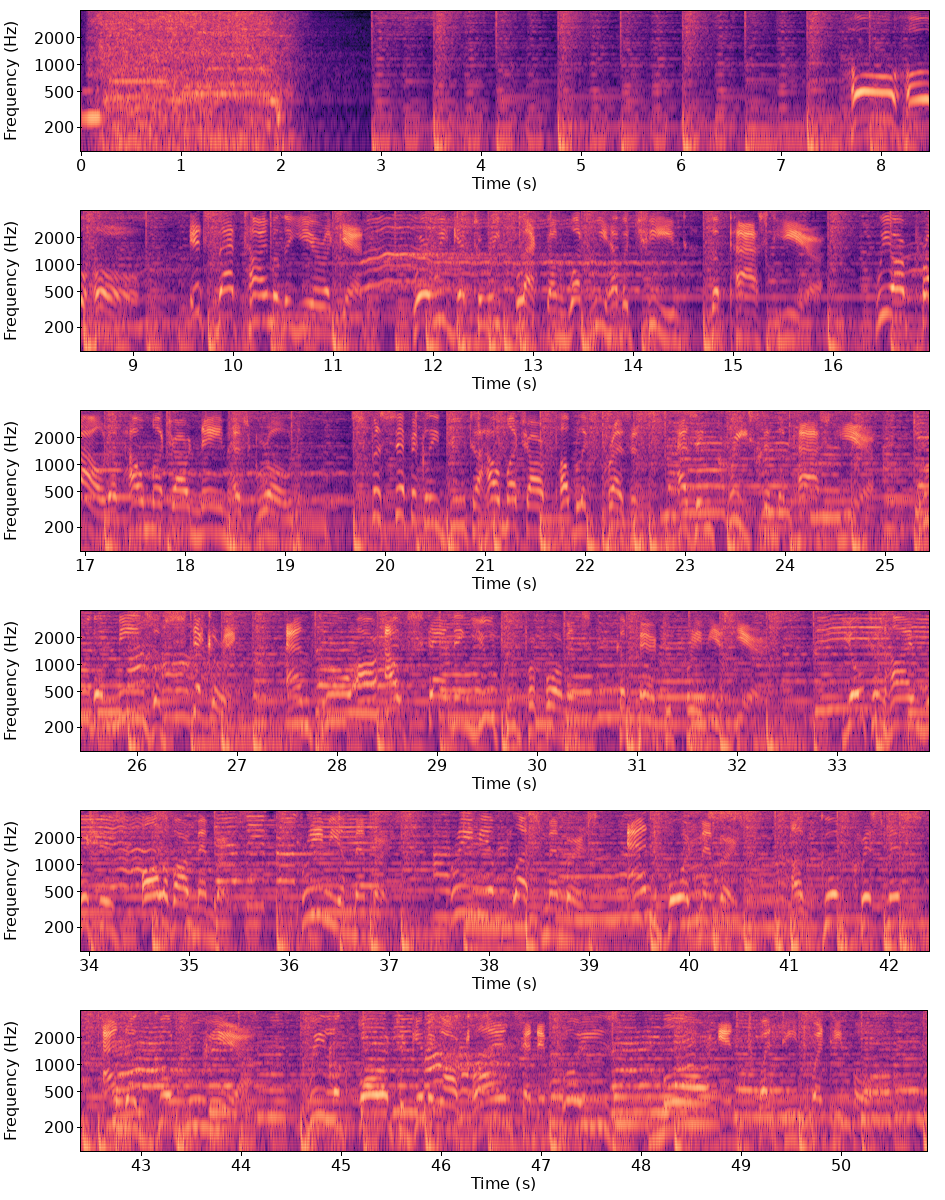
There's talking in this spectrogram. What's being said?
Ho, ho, ho. It's that time of the year again, where we get to reflect on what we have achieved the past year. We are proud of how much our name has grown, specifically due to how much our public presence has increased in the past year, through the means of stickering and through our outstanding YouTube performance compared to previous years. Jotunheim wishes all of our members, premium members, premium plus members, and board members a good Christmas and a good New Year. We look forward to giving our clients and employees more in 2024.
